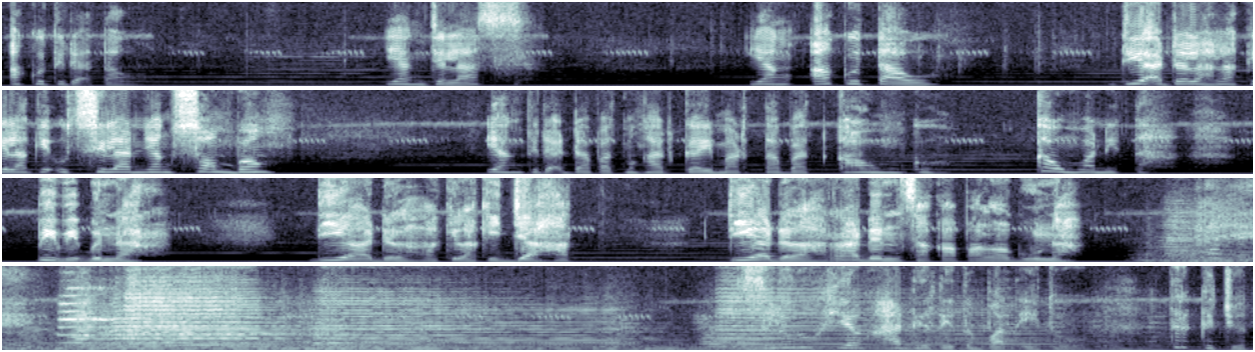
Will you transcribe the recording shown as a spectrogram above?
Aku tidak tahu. Yang jelas, yang aku tahu, dia adalah laki-laki usilan yang sombong yang tidak dapat menghargai martabat kaumku, kaum wanita. Bibi benar. Dia adalah laki-laki jahat. Dia adalah Raden Saka Palwaguna. Seluruh yang hadir di tempat itu terkejut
